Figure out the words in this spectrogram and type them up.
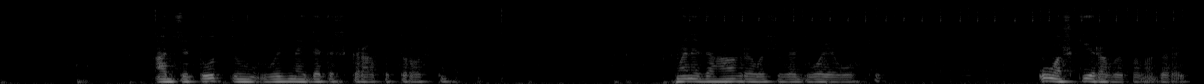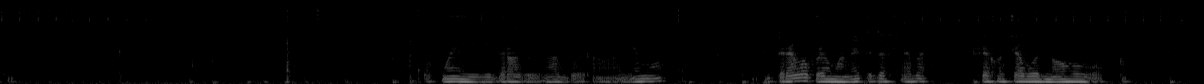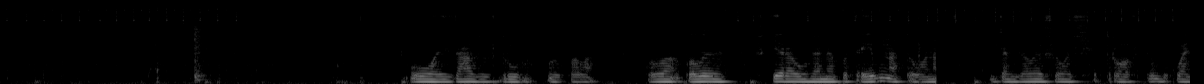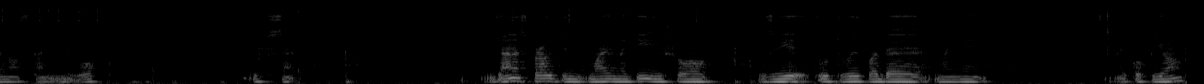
Адже тут ви знайдете скрапу трошки. У мене загагрилось вже двоє вовків. О, шкіра випала, до речі. Так, ми її відразу забираємо. І треба приманити до себе ще хоча б одного вовка. О, і зразу ж друга випала. Коли, коли шкіра вже не потрібна, то вона... І так залишилось ще трошки, буквально останній вовк. І все. Я насправді маю надію, що зві... тут випаде мені коп'я.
